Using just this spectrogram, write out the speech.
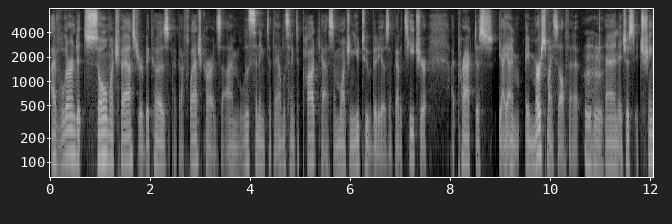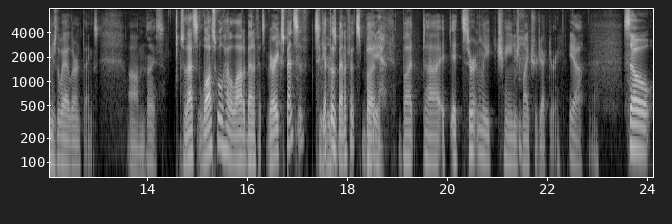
I've learned it so much faster because I've got flashcards. I'm listening to things. I'm listening to podcasts. I'm watching YouTube videos. I've got a teacher. I practice. I, I immerse myself in it, mm-hmm. and it just it changed the way I learn things. Um, nice. So that's law school had a lot of benefits. Very expensive to get mm-hmm. those benefits, but Yeah. but uh, it it certainly changed my trajectory. Yeah. So,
